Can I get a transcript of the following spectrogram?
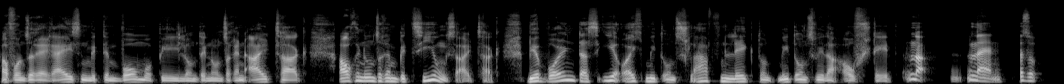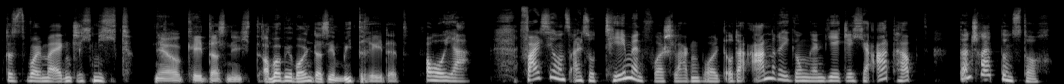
auf unsere Reisen mit dem Wohnmobil und in unseren Alltag, auch in unserem Beziehungsalltag. Wir wollen, dass ihr euch mit uns schlafen legt und mit uns wieder aufsteht. Na, nein, also das wollen wir eigentlich nicht. Ja, okay, das nicht. Aber wir wollen, dass ihr mitredet. Oh ja. Falls ihr uns also Themen vorschlagen wollt oder Anregungen jeglicher Art habt, dann schreibt uns doch.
